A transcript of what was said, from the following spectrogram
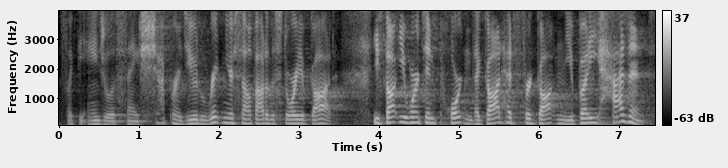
It's like the angel is saying, Shepherds, you had written yourself out of the story of God. You thought you weren't important, that God had forgotten you, but He hasn't.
